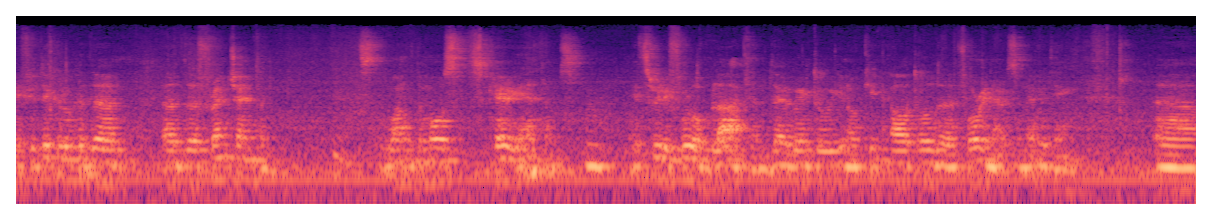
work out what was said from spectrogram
If you take a look at the, at the French anthem, it's one of the most scary anthems. Mm. It's really full of blood, and they're going to, you know, kick out all the foreigners and everything. Uh,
